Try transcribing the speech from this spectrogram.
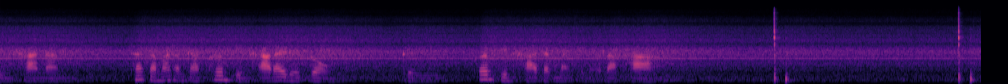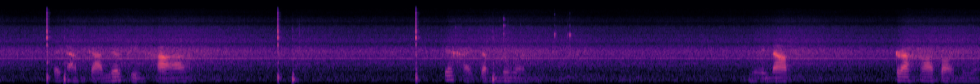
สินค้านั้น ท่านสามารถทำการเพิ่มสินค้าได้โดยตรง หรือเพิ่มสินค้าจากใบเสนอราคา ไปทำการเลือกสินค้า แก้ไขจำนวน หน่วยนับ ราคาต่อหน่วย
